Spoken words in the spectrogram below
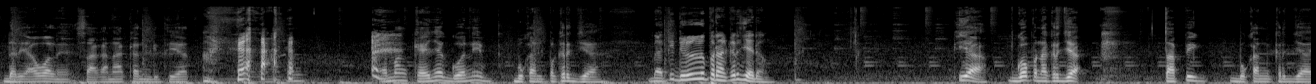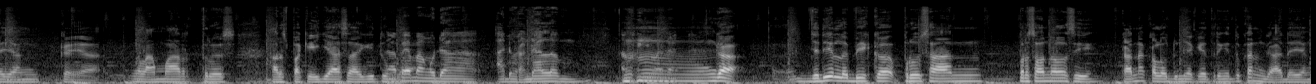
dari awal nih seakan-akan gitu ya. Seakan-akan, emang kayaknya gue nih bukan pekerja. Berarti dulu lu pernah kerja dong? iya gue pernah kerja. Tapi bukan kerja yang kayak ngelamar terus harus pakai ijazah gitu Tapi emang udah ada orang dalam. Hmm, enggak. Jadi lebih ke perusahaan personal sih. Karena kalau dunia catering itu kan nggak ada yang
